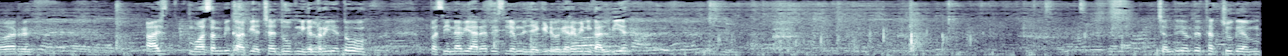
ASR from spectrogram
और आज मौसम भी काफ़ी अच्छा है धूप निकल रही है तो पसीना भी आ रहा है तो इसलिए हमने जैकेट वगैरह भी निकाल दिया चलते चलते थक चुके हम।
